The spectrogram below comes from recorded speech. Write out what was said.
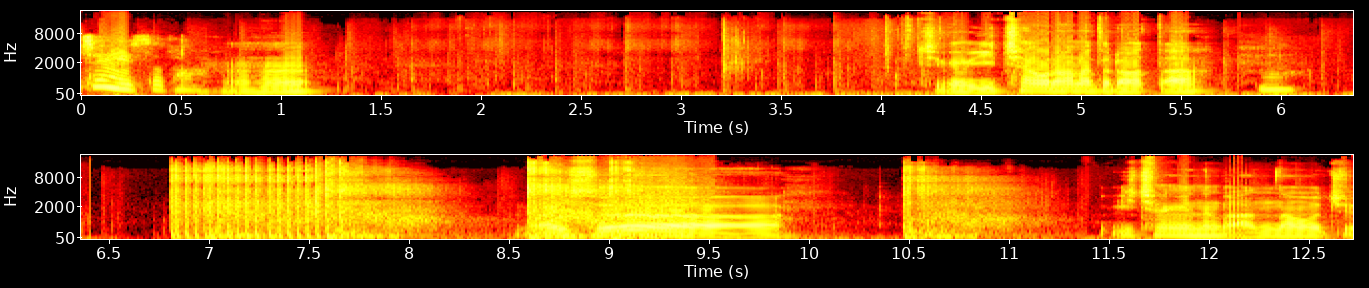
일층에 있어 다. 아하. 지금 2창으로 하나 들어갔다. 응. 나이스. 2창에 있는 거 안 나오죠?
